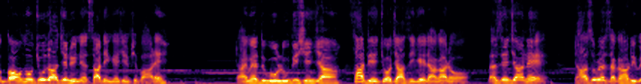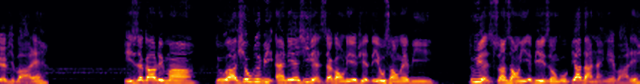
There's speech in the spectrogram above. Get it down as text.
အကောင်းဆုံးစူးစမ်းခြင်းတွေနဲ့စတင်ခဲ့ခြင်းဖြစ်ပါတယ်ဒါပေမဲ့သူကိုလူသိရှင်ကြားစတင်ကြော်ကြားစေခဲ့တာကတော့ဘန်စင်ဂျာနဲ့ဒါဆိုတဲ့ဇာတ်ကားတွေပဲဖြစ်ပါတယ် ဒီဇာတ်ကားတွေမှာသူဟာရှုပ်ထွေးပြီးအန်ဒီရရှိတဲ့ဇာတ်ကောင်တွေအဖြစ်တရုပ်ဆောင်ခဲ့ပြီးသူ့ရဲ့စွမ်းဆောင်ရည်အပြည့်အစုံကိုပြသနိုင်ခဲ့ပါတယ်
